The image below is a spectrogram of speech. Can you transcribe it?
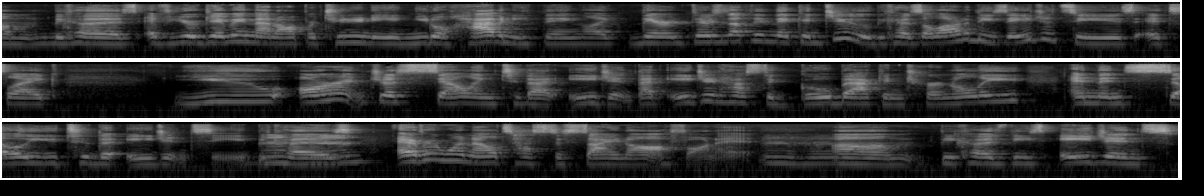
um because if you're giving that opportunity and you don't have anything like there there's nothing they can do because a lot of these agencies it's like you aren't just selling to that agent that agent has to go back internally and then sell you to the agency because Mhm. everyone else has to sign off on it Mhm. um, because these agents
